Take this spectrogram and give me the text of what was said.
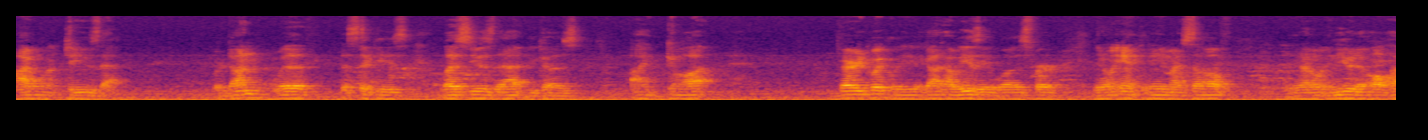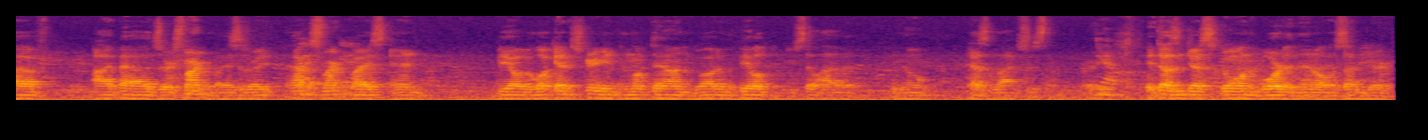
I want to use that. We're done with the stickies. Let's use that because I got very quickly, I got how easy it was for, you know, Anthony and myself, you know, and you to all have iPads or smart devices, right? Have a smart device and be able to look at a screen and look down and go out in the field and you still have it, you know, as a live system, right? Yeah. It doesn't just go on the board and then all of a sudden you're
